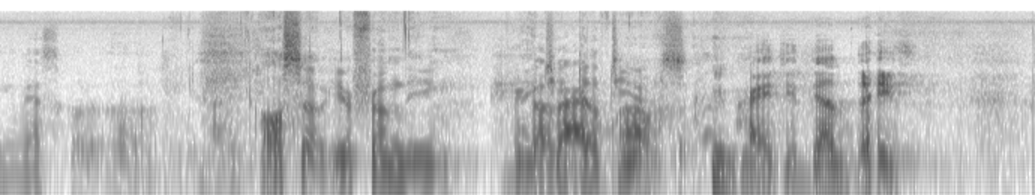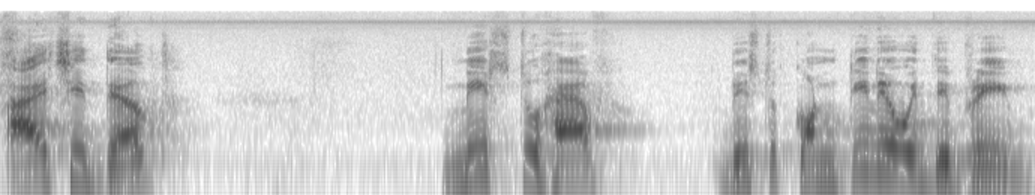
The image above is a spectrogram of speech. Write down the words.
UNESCO. Uh, Also, you're from the because IHE Delft years. IHE Delft days. IHE Delft needs to have, needs to continue with the dream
